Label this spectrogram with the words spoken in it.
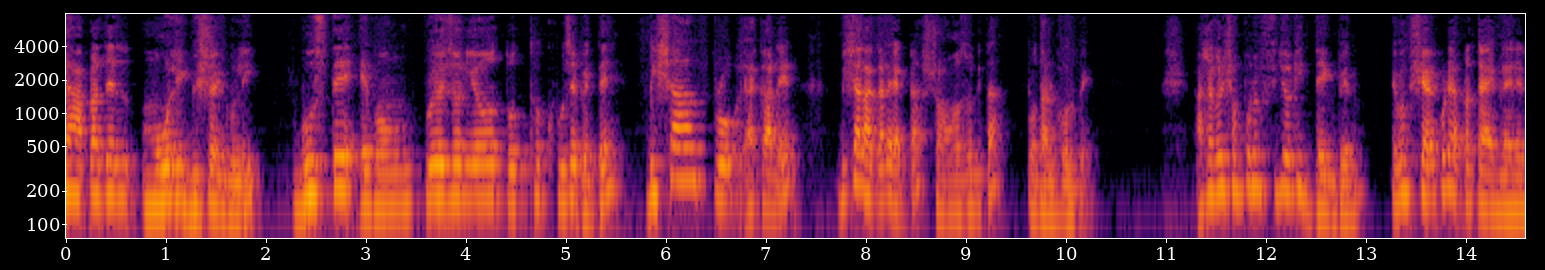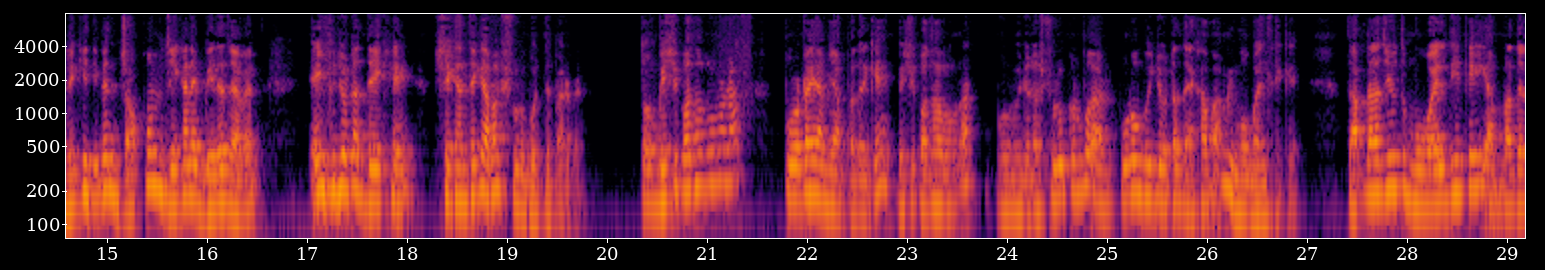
যা আপনাদের মৌলিক বিষয়গুলি, বুঝতে এবং প্রয়োজনীয় তথ্য খুঁজে পেতে বিশাল আকারের বিশাল আকারের একটা সহযোগিতা প্রদান করবে। আশা করি সম্পূর্ণ ভিডিওটি দেখবেন এবং শেয়ার করে আপনার টাইম লাইনে রেখে দিবেন। যখন যেখানে বেঁধে যাবেন, এই ভিডিওটা দেখে সেখান থেকে আবার শুরু করতে পারবেন। তো বেশি কথা বলব না, পুরোটাই আমি আপনাদেরকে বেশি কথা বলব না। পুরো ভিডিওটা শুরু করব আর পুরো ভিডিওটা দেখাবো আমি মোবাইল থেকে। তো আপনারা যেহেতু মোবাইল দিকেই আপনাদের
